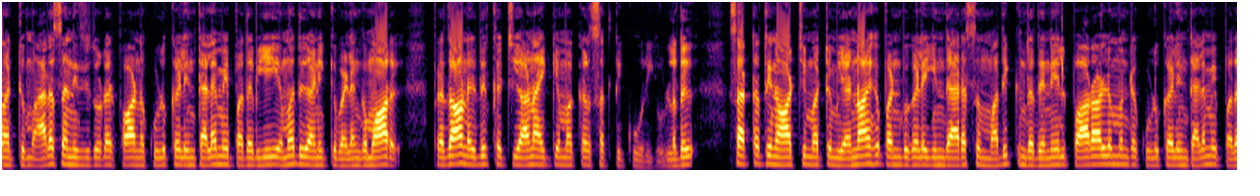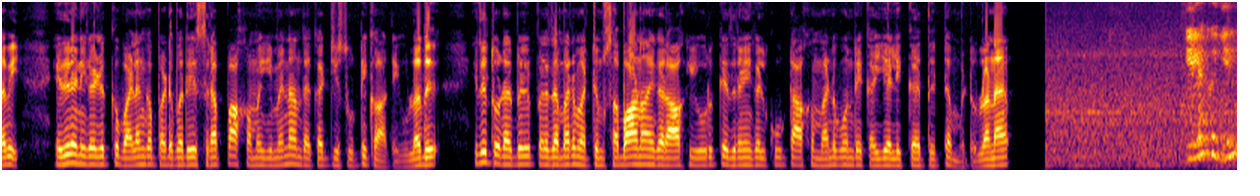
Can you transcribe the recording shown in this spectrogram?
மற்றும் அரச நிதி தொடர்பான குழுக்களின் தலைமை பதவியை எமது அணிக்கு வழங்குமாறு பிரதான எதிர்க்கட்சியான ஐக்கிய மக்கள் சக்தி கூறியுள்ளது. சட்டத்தின் ஆட்சி மற்றும் ஜனநாயக பண்புகளை இந்த அரசு மதிக்கின்றதெனில் பாராளுமன்ற குழுக்களின் தலைமை பதவி எதிரணிகளுக்கு வழங்கப்படுவதே சிறப்பாக அமையும் என அந்த கட்சி சுட்டிக்காட்டியுள்ளது. இது தொடர்பில் பிரதமர் மற்றும் சபாநாயகர் ஆகியோருக்கு எதிரணிகள் கூட்டாக மனு ஒன்றை கையளிக்க திட்டமிட்டுள்ளன. இலங்கையில்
